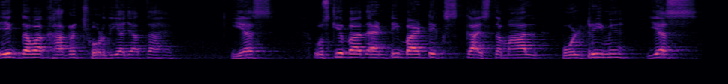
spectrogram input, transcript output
एक दवा खाकर छोड़ दिया जाता है। यस उसके बाद एंटीबायोटिक्स का इस्तेमाल पोल्ट्री में। यस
